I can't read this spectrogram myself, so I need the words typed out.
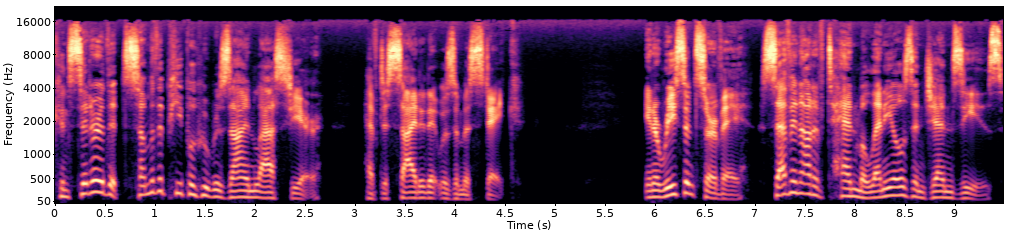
consider that some of the people who resigned last year have decided it was a mistake. In a recent survey, 7 out of 10 millennials and Gen Zs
